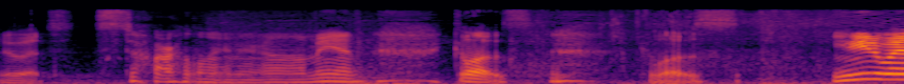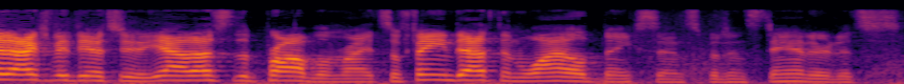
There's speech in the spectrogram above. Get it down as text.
Do it. Starliner. Oh man, close, close. You need a way to activate the O2. Yeah, that's the problem, right? So Feign Death and Wild makes sense, but in Standard, it's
